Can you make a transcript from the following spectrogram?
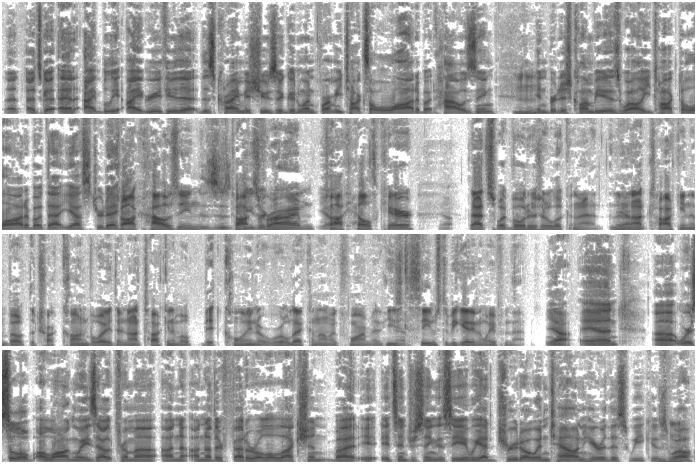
That, that's good, and I believe I agree with you that this crime issue is a good one for him. He talks a lot about housing mm-hmm. in British Columbia as well. He talked a lot about that yesterday. Talk housing, is, talk crime, are, yeah. talk healthcare. Yeah. That's what voters are looking at. They're yeah. not talking about the truck convoy. They're not talking about Bitcoin or World Economic Forum. And he yeah. seems to be getting away from that. Yeah. And uh, we're still a, a, long ways out from a, an, another federal election, but it, it's interesting to see. We had Trudeau in town here this week as mm-hmm. well.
